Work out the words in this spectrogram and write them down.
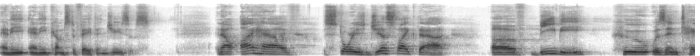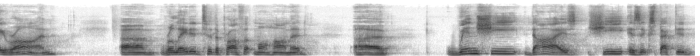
And he and he comes to faith in Jesus. Now I have stories just like that of Bibi who was in Tehran um, related to the prophet Muhammad uh, when she dies, she is expected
